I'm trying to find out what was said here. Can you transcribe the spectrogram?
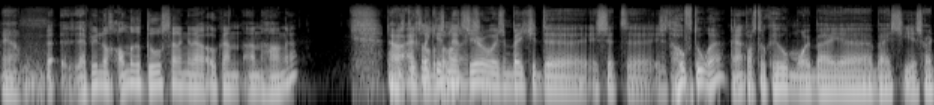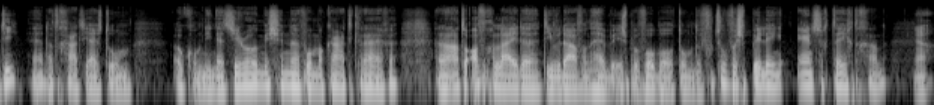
Ja. Heb je nog andere doelstellingen daar ook aan, aan hangen? Nou, eigenlijk is net zero is een beetje de, is het, eh, is het hoofddoel. Hè? Dat Ja. past ook heel mooi bij, eh, bij CSRD. Hè? Dat gaat juist om ook om die net zero emission eh, voor elkaar te krijgen. En een aantal afgeleiden die we daarvan hebben is bijvoorbeeld om de voedselverspilling ernstig tegen te gaan. Ja.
